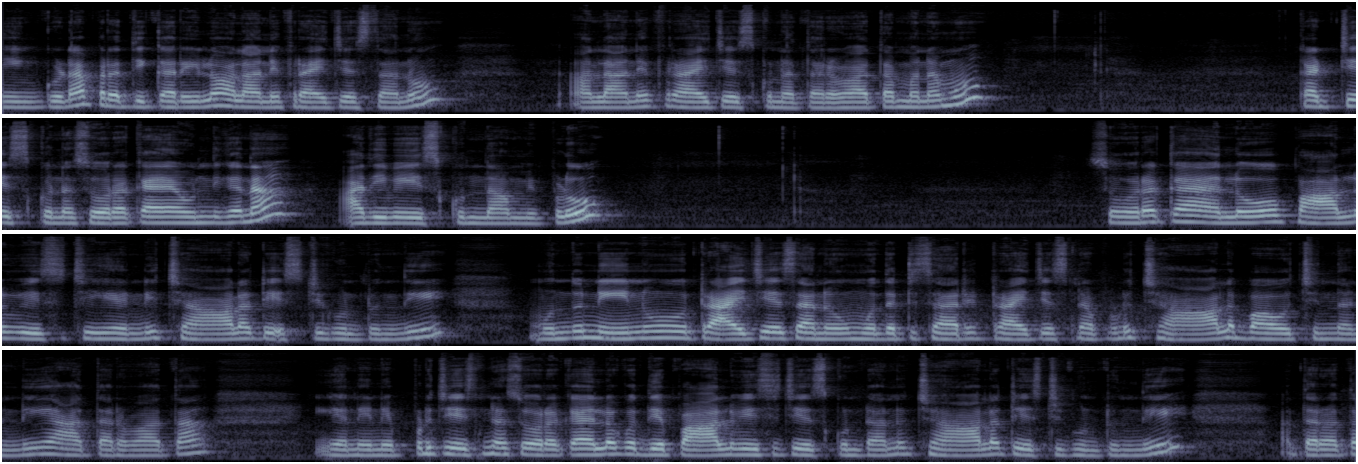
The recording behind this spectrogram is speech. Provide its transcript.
నేను కూడా ప్రతి కర్రీలో అలానే ఫ్రై చేస్తాను. అలానే ఫ్రై చేసుకున్న తర్వాత మనము కట్ చేసుకున్న సొరకాయ ఉంది కదా అది వేసుకుందాం ఇప్పుడు. సొరకాయలో పాలు వేసి చేయండి చాలా టేస్టీగా ఉంటుంది. ముందు నేను ట్రై చేశాను మొదటిసారి ట్రై చేసినప్పుడు చాలా బాగా వచ్చిందండి. ఆ తర్వాత ఇక నేను ఎప్పుడు చేసిన సొరకాయలో కొద్దిగా పాలు వేసి చేసుకుంటాను చాలా టేస్టీగా ఉంటుంది. ఆ తర్వాత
